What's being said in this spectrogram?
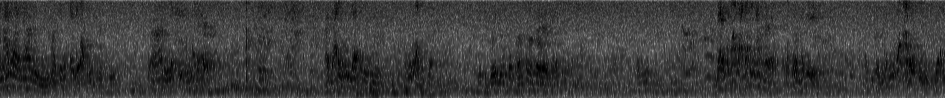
nada, nada, nada, nada, nada, nada, nada, nada, ada istilah ilmu jadi gue dulu kontrol rồi đấy đấy cái này cái này cái còn cái gì cái còn cái cái gì đấy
